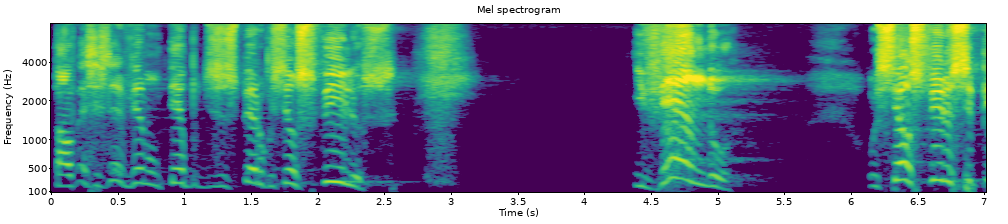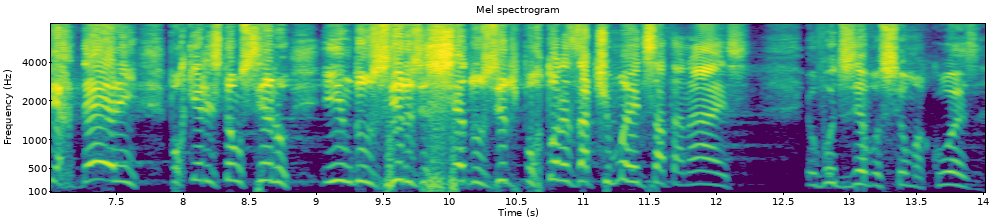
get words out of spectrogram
Talvez você esteja vivendo um tempo de desespero com seus filhos e vendo os seus filhos se perderem, porque eles estão sendo induzidos e seduzidos por todas as artimanhas de Satanás. Eu vou dizer a você uma coisa:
